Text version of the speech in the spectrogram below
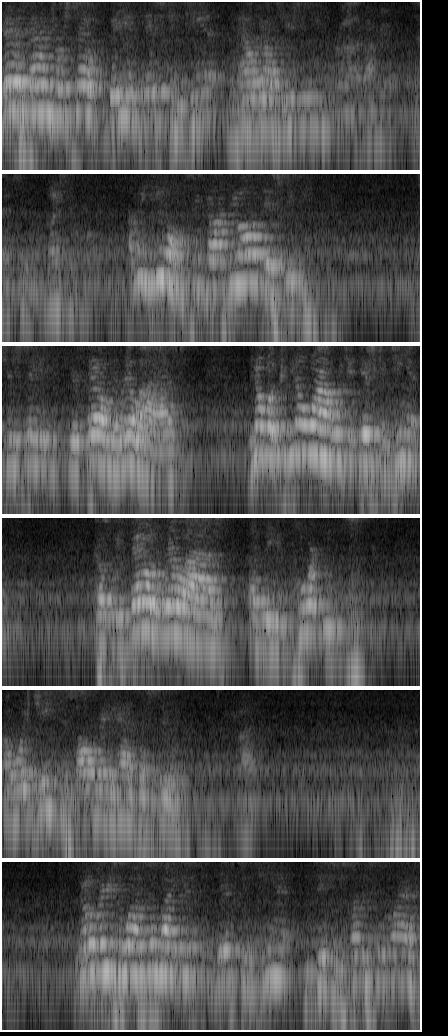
You ever found yourself being discontent with how God's using you? Right. Bless I mean, you won't see God do all this with you. But you see, you're failing to realize. You know what? You know why we get discontent? Because we fail to realize of the importance of what Jesus already has us doing. Right. You know the reason why somebody gets discontent in teaching Sunday school class?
